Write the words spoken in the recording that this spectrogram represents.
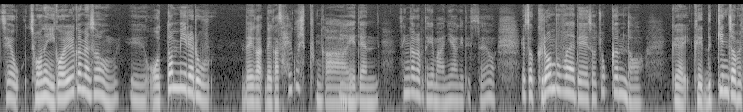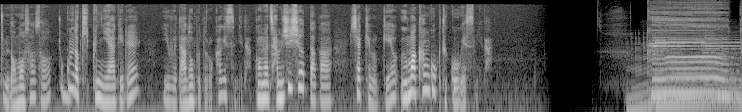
제 저는 이거 읽으면서 이 어떤 미래로 내가 내가 살고 싶은가에 음. 대한 생각을 되게 많이 하게 됐어요. 그래서 그런 부분에 대해서 조금 더그 그 느낀 점을 좀 넘어서서 조금 더 깊은 이야기를 이후에 나눠보도록 하겠습니다. 그러면 잠시 쉬었다가 시작해 볼게요. 음악 한 곡 듣고 오겠습니다. 그땐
